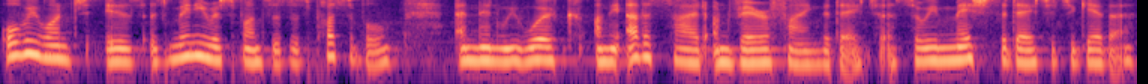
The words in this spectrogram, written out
All we want is as many responses as possible, and then we work on the other side on verifying the data. So we mesh the data together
